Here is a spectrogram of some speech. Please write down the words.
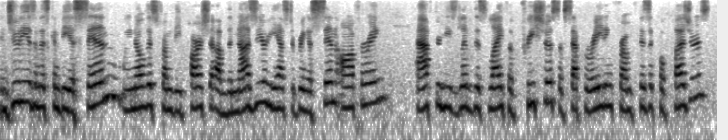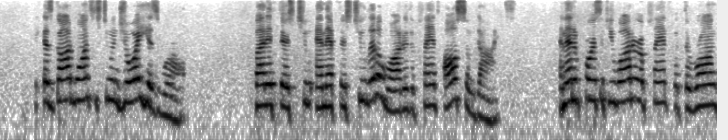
In Judaism, this can be a sin. We know this from the Parsha of the Nazir. He has to bring a sin offering after he's lived this life of precious, of separating from physical pleasures because God wants us to enjoy his world. But if there's too and if there's too little water, the plant also dies. And then of course, if you water a plant with the wrong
